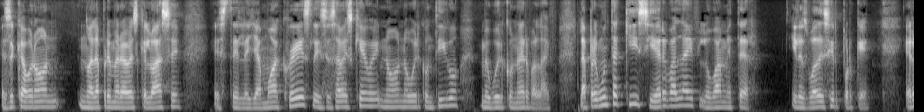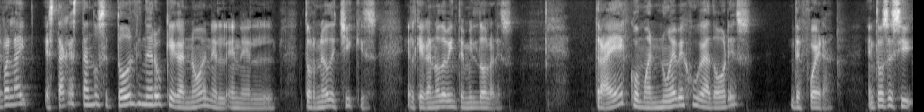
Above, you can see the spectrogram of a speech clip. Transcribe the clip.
Ese cabrón no es la primera vez que lo hace. Este, le llamó a Chris, le dice, ¿sabes qué, güey? No, no voy a ir contigo, me voy a ir con Herbalife. La pregunta aquí es si Herbalife lo va a meter. Y les voy a decir por qué. Herbalife está gastándose todo el dinero que ganó en el, en el torneo de Chiquis, el que ganó de 20 mil dólares. Trae como a nueve jugadores de fuera. Entonces, si,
